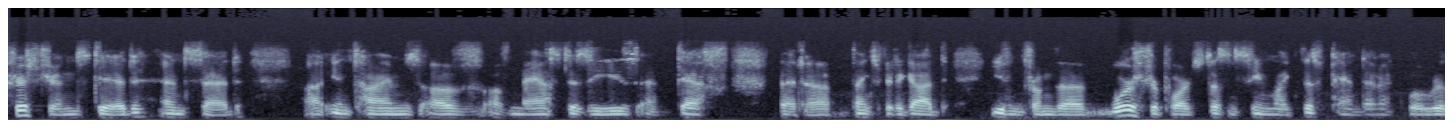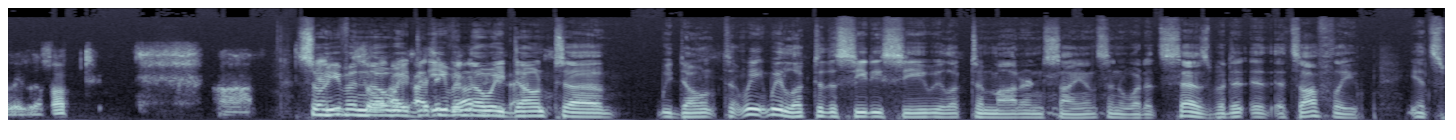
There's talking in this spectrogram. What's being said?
Christians did and said uh, in times of, of mass disease and death that, uh, thanks be to God, even from the worst reports, doesn't seem like this pandemic will really live up to. Uh, so even so though we, I, I even though we don't uh, we don't we, we look to the CDC, we look to modern science and what it says, but it, it, it's awfully it's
